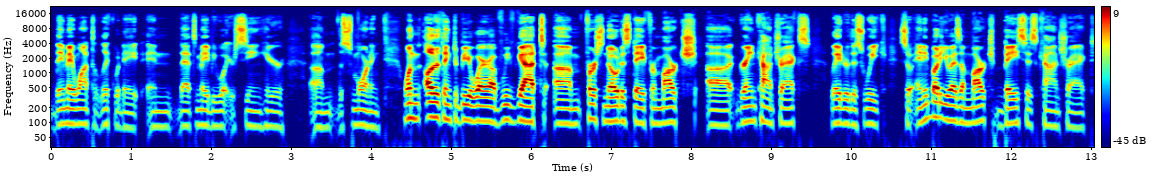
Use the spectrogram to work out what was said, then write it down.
they may want to liquidate, and that's maybe what you're seeing here um, this morning. One other thing to be aware of: we've got um, first notice day for March uh, grain contracts later this week. So anybody who has a March basis contract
